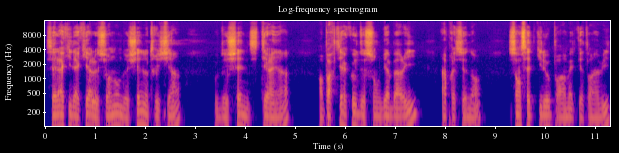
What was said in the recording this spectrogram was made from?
C'est là qu'il acquiert le surnom de chêne autrichien ou de chêne styrien, en partie à cause de son gabarit impressionnant, 107 kg pour 1m88,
